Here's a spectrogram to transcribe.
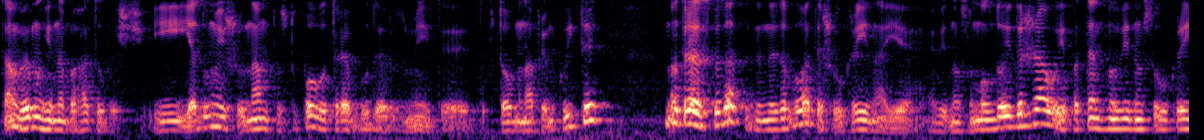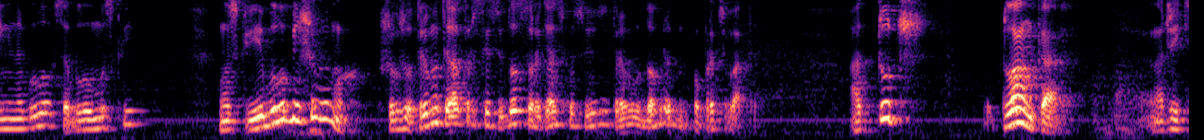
там вимоги набагато вищі. І я думаю, що нам поступово треба буде, розумієте, в тому напрямку йти. Ну, треба сказати, не забувати, що Україна є відносно молодою державою, і патентного відомства в Україні не було, все було в Москві. В Москві було більше вимог. Щоб отримати авторське свідоцтво Радянського Союзу, треба було добре попрацювати. А тут планка значить,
